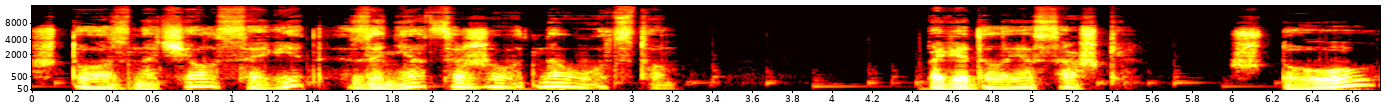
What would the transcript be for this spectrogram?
что означал совет заняться животноводством. Поведала я Сашке. Что?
